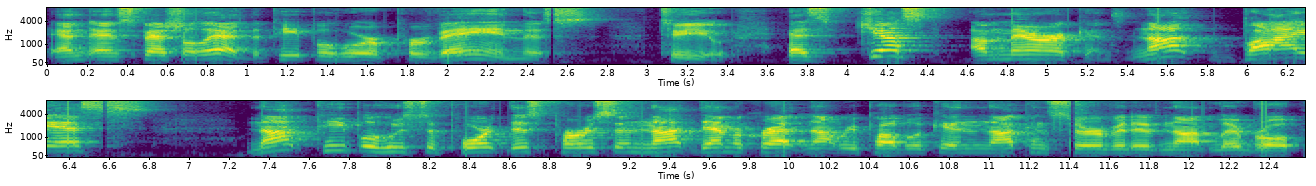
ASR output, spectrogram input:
and, and special ed, the people who are purveying this to you, as just Americans, not bias, not people who support this person, not Democrat, not Republican, not conservative, not liberal,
